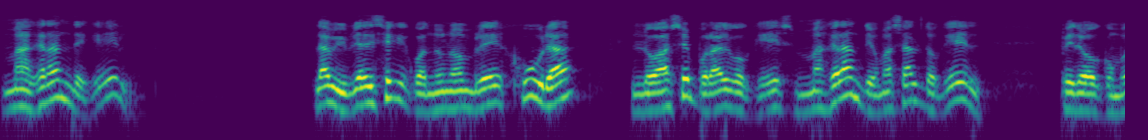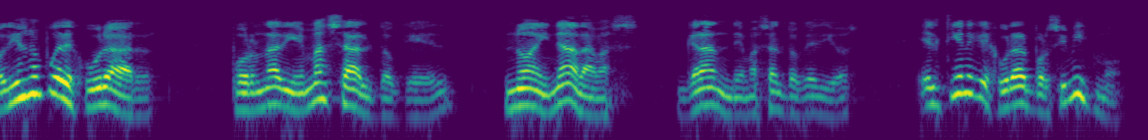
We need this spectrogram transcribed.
más grande que Él. La Biblia dice que cuando un hombre jura, lo hace por algo que es más grande o más alto que Él. Pero como Dios no puede jurar por nadie más alto que Él, no hay nada más grande, más alto que Dios, Él tiene que jurar por sí mismo.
